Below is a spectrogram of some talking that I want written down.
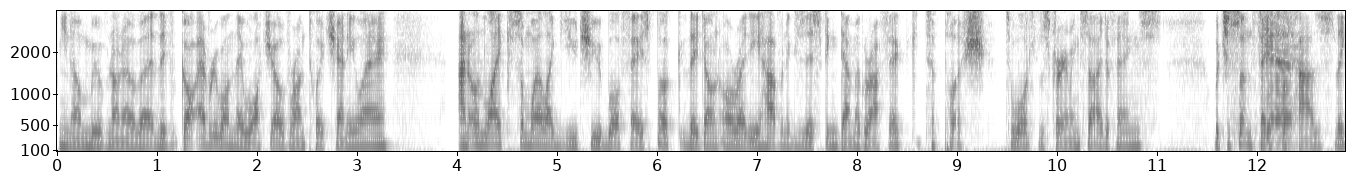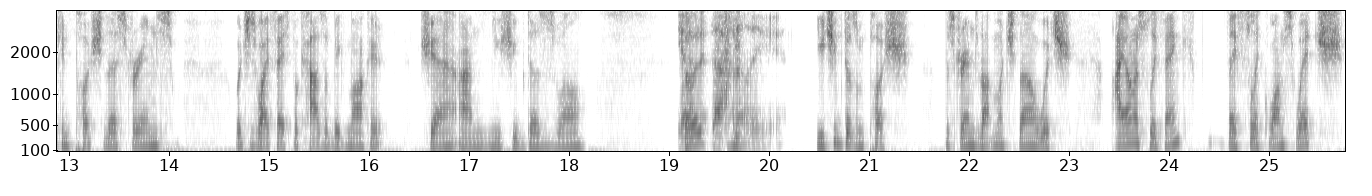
you know, moving on over. They've got everyone they watch over on Twitch anyway, and unlike somewhere like YouTube or Facebook, they don't already have an existing demographic to push towards the streaming side of things, which is something Facebook Yeah. has. They can push their streams, which is why Facebook has a big market share and YouTube does as well. Yeah, So it- definitely. YouTube doesn't push the streams that much though, which I honestly think they flick one switch.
